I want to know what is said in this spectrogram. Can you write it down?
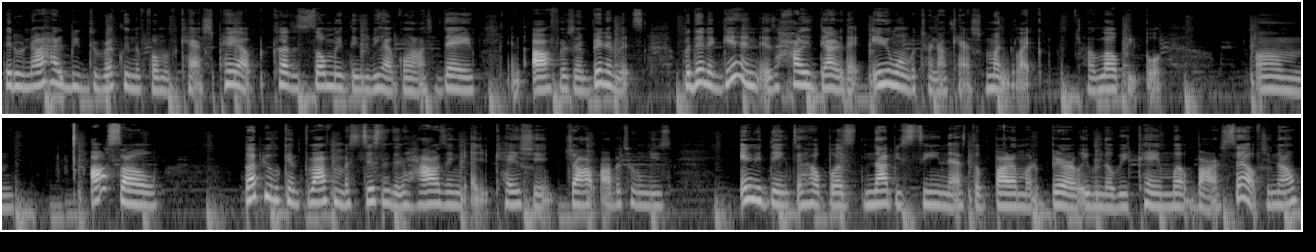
they do not have to be directly in the form of cash payout because of so many things we have going on today and offers and benefits. But then again, it's highly doubted that anyone would turn down cash money. Like, hello, people. Um, also, black people can thrive from assistance in housing, education, job opportunities, anything to help us not be seen as the bottom of the barrel, even though we came up by ourselves, you know?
